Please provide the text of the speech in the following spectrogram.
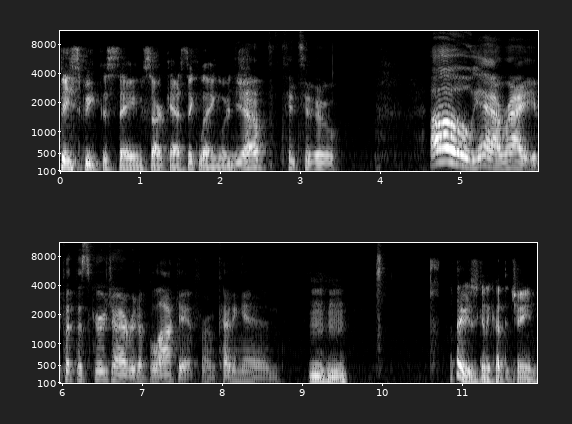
They speak the same sarcastic language. Yep, they do. Oh, yeah, right. You put the screwdriver to block it from cutting in. Mm-hmm. I thought he was just gonna cut the chain.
